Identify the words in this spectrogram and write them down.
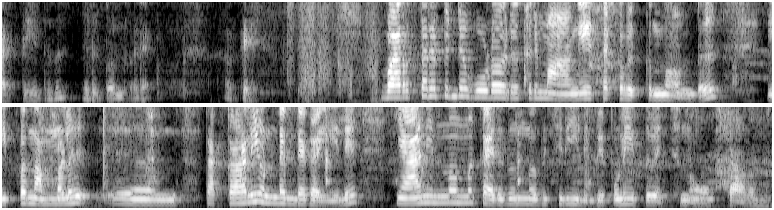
കട്ട് ചെയ്തത് എടുത്തുകൊണ്ട് വരാം. ഓക്കെ. വറുത്തരപ്പിന്റെ കൂടെ ഓരോരുത്തർ മാങ്ങയിട്ടൊക്കെ വെക്കുന്നുണ്ട് ഇപ്പം നമ്മൾ തക്കാളി ഉണ്ട് എന്റെ കയ്യിൽ ഞാൻ ഇന്നൊന്ന് കരുതുന്നത് ഇച്ചിരി ഇലിമ്പിപ്പുളി ഇട്ട് വെച്ച് നോക്കാമെന്ന്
